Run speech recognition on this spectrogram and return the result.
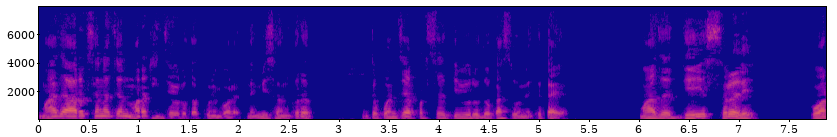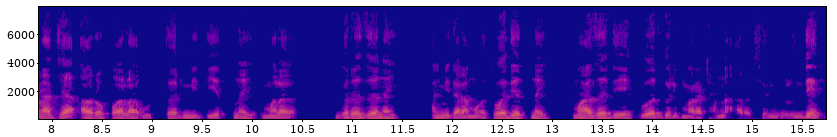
माझ्या आरक्षणाच्या आणि मराठींच्या विरोधात कोणी बोलत नाही. मी सहन करत तो कोणत्या पक्षाचे विरोधक असू नये ते काय माझं ध्येय सरळ आहे. कोणाच्या आरोपाला उत्तर मी देत नाही. मला गरज नाही आणि मी त्याला महत्त्व देत नाही. माझं ध्येय गोरगरीब मराठ्यांना आरक्षण मिळवून देणे.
